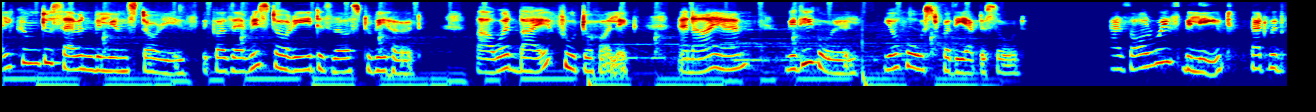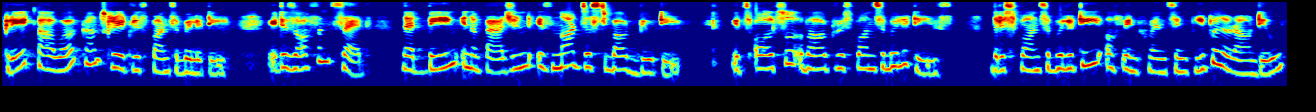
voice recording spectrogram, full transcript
Welcome to 7 Billion Stories because every story deserves to be heard. Powered by Fruitoholic. And I am Vidhi Goyal, your host for the episode. As always believed that with great power comes great responsibility. It is often said that being in a pageant is not just about beauty, it's also about responsibilities. The responsibility of influencing people around you,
